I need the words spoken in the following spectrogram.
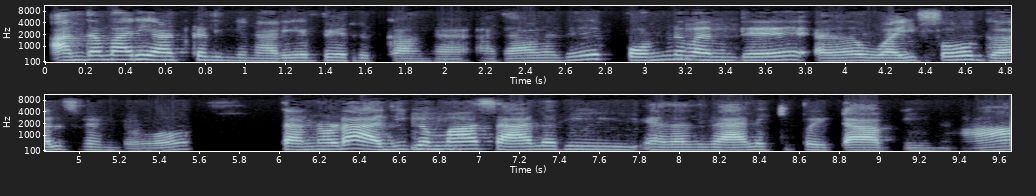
அந்த மாதிரி ஆட்கள் இங்க நிறைய பேர் இருக்காங்க. அதாவது பொண்ணு வந்து அதாவது ஒய்ஃபோ கேர்ள் ஃப்ரெண்டோ தன்னோட அதிகமா சேலரி அதாவது வேலைக்கு போயிட்டா அப்படின்னா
